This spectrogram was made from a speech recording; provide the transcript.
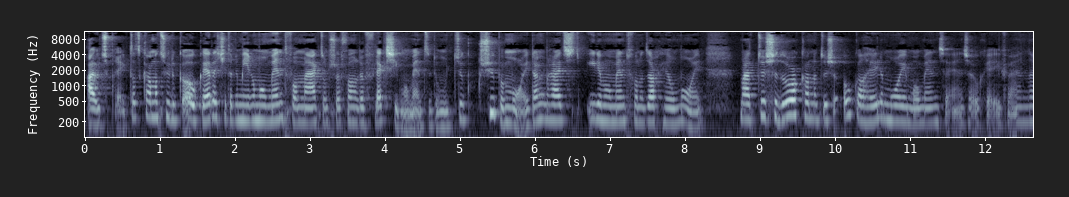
uitspreekt. Dat kan natuurlijk ook, hè, dat je er meer een moment van maakt om een soort van reflectiemoment te doen. Natuurlijk super mooi. Dankbaarheid is ieder moment van de dag heel mooi. Maar tussendoor kan het dus ook al hele mooie momenten en zo geven. En uh,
